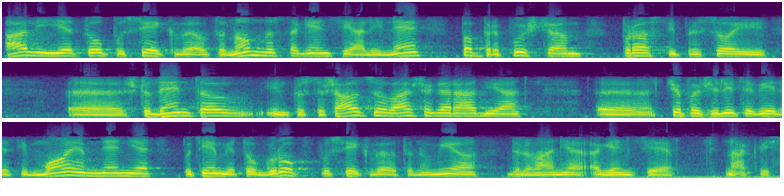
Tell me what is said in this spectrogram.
Ali je to poseg v avtonomnost agencije ali ne, pa prepuščam prosti presoji eh, študentov in poslušalcev vašega radija. Eh, če pa želite vedeti moje mnenje, potem je to grob poseg v avtonomijo delovanja agencije NAKVIS.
